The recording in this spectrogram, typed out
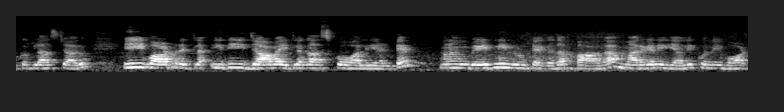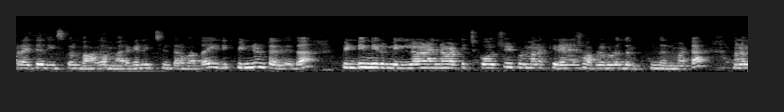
ఒక గ్లాస్ చాలు. ఈ వాటర్ ఎట్లా ఇది జావా ఎట్లా కాసుకోవాలి అంటే మనం వేడి నీళ్ళు ఉంటాయి కదా బాగా మరగనియ్యాలి. కొన్ని వాటర్ అయితే తీసుకొని బాగా మరగనిచ్చిన తర్వాత ఇది పిండి ఉంటుంది కదా పిండి మీరు మిల్లు అయినా పట్టించుకోవచ్చు. ఇప్పుడు మన కిరాణా షాప్లో కూడా దొరుకుతుంది అనమాట మనం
